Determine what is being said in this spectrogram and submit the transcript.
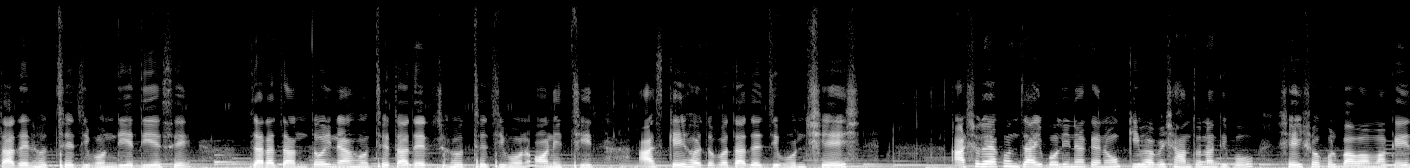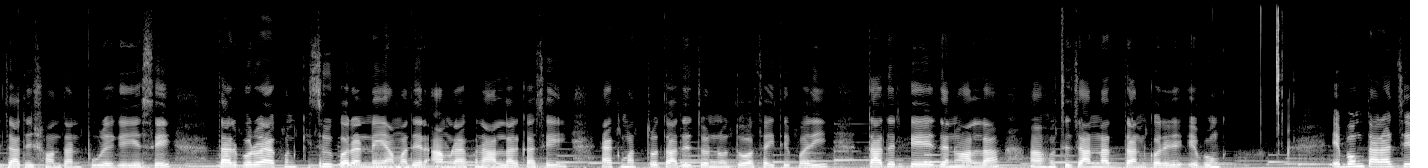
তাদের হচ্ছে জীবন দিয়ে দিয়েছে। যারা জানতোই না হচ্ছে তাদের হচ্ছে জীবন অনিশ্চিত। আজকেই হয়তোবা তাদের জীবন শেষ। আসলে এখন যাই বলি না কেন, কীভাবে সান্ত্বনা দিব? সেই সকল বাবা মাকে যাদের সন্তান পুড়ে গিয়েছে, তারপরেও এখন কিছুই করার নেই আমাদের। আমরা এখন আল্লাহর কাছেই একমাত্র তাদের জন্য দোয়া চাইতে পারি। তাদেরকে যেন আল্লাহ হচ্ছে জান্নাত দান করে এবং এবং তারা যে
